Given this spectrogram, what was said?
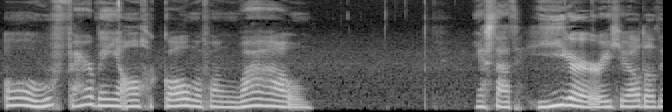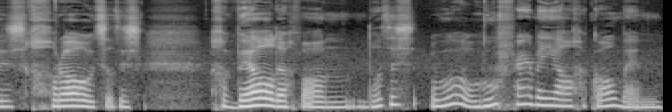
oh, hoe ver ben je al gekomen van wauw. Jij staat hier, weet je wel, dat is groot, dat is geweldig van, dat is, wow, hoe ver ben je al gekomen? En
